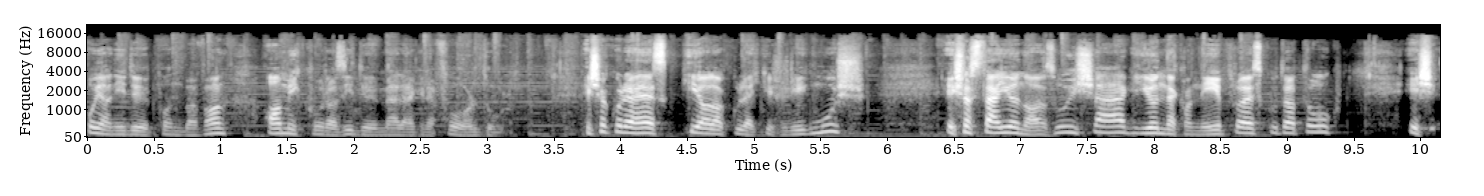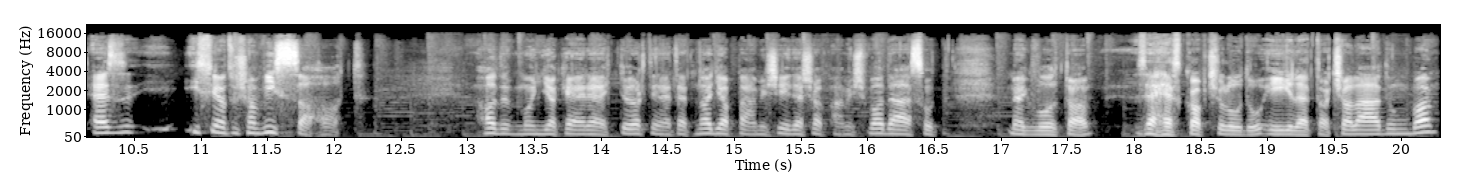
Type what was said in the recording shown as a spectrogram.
olyan időpontban van, amikor az idő melegre fordul. És akkor ehhez kialakul egy kis rigmus, és aztán jön az újság, jönnek a néprajzkutatók, és ez iszonyatosan visszahat. Hadd mondjak erre egy történetet. Nagyapám és édesapám is vadászott, meg volt az ehhez kapcsolódó élet a családunkban,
